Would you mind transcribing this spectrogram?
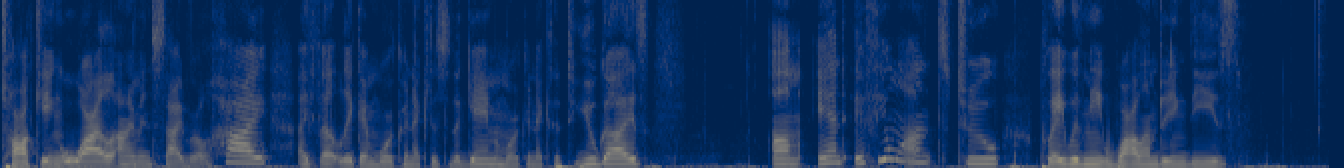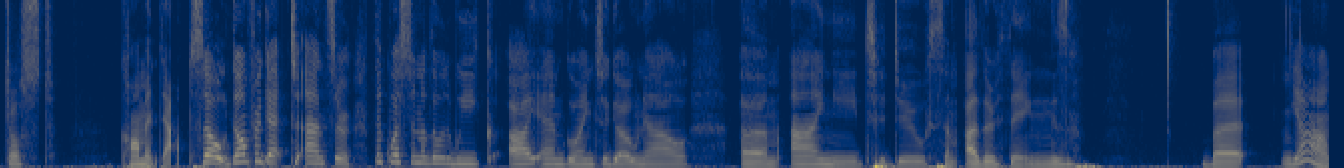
talking while I'm inside Royale High. I felt like I'm more connected to the game and more connected to you guys. Um, and if you want to play with me while I'm doing these, just comment down. So don't forget to answer the question of the week. I am going to go now. Um, I need to do some other things. But yeah.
